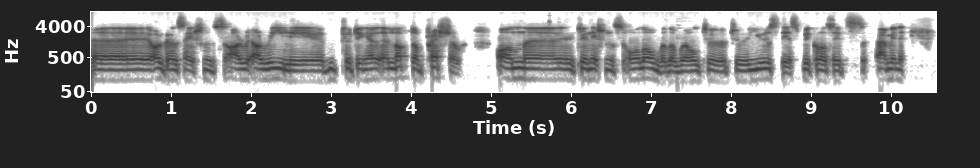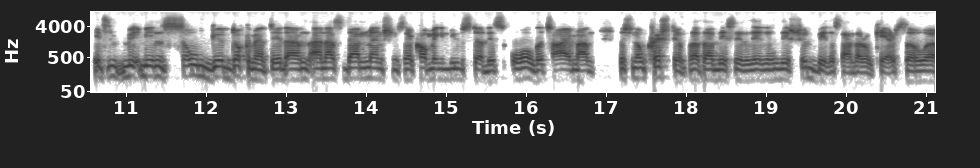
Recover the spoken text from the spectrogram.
Uh, organizations are are really putting a lot of pressure on uh, clinicians all over the world to to use this because it's, I mean, it's been so good documented and as Dan mentions, there are coming new studies all the time, and there's no question that this this should be the standard of care. So, uh,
